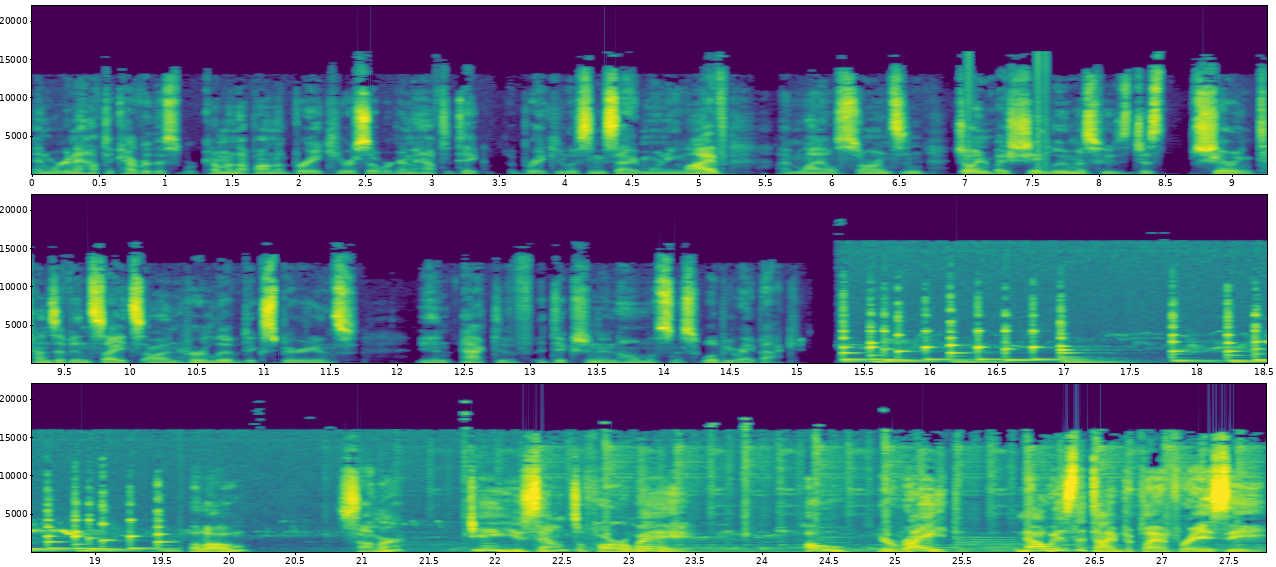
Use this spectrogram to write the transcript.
and we're going to have to cover this. We're coming up on a break here, so we're going to have to take a break. You're listening to Saturday Morning Live. I'm Lyle Sorensen, joined by Shay Loomis, who's just sharing tons of insights on her lived experience in active addiction and homelessness. We'll be right back. Hello? Summer? Gee, you sound so far away. Oh, you're right. Now is the time to plan for AC.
